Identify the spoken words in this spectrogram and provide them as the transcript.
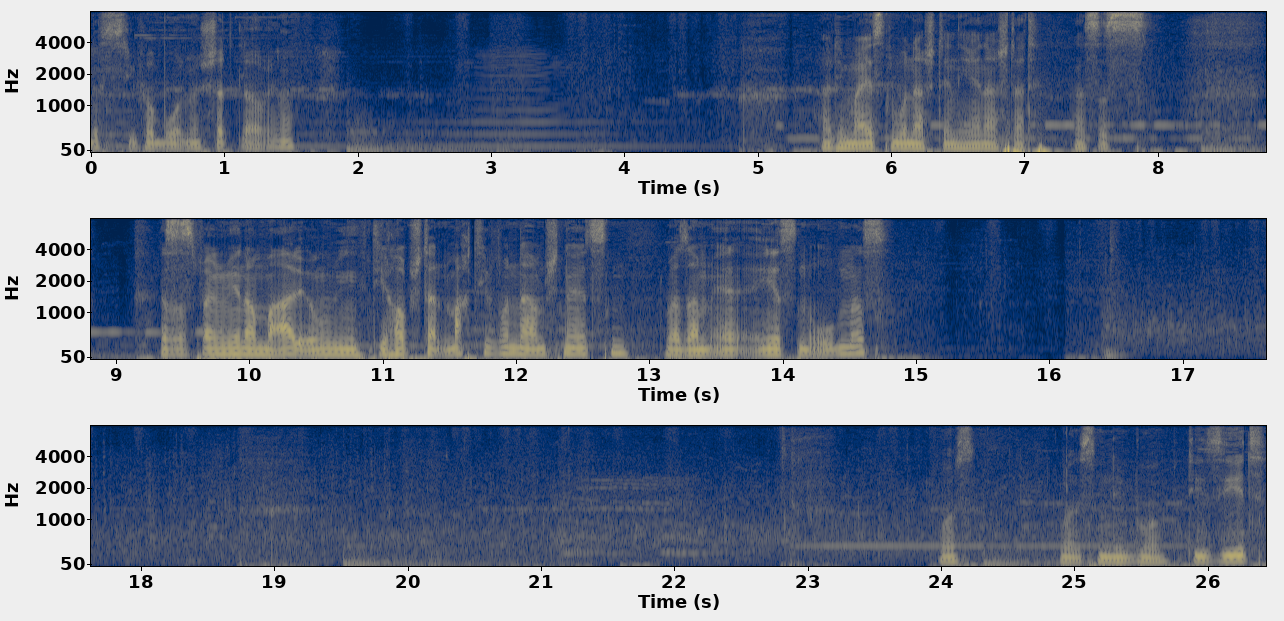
Das ist die verbotene Stadt, glaube ich, ne? Aber die meisten Wunder stehen hier in der Stadt. Das ist. Das ist bei mir normal irgendwie. Die Hauptstadt macht die Wunder am schnellsten, weil sie am e-, ehesten oben ist. Ist, wo ist denn die Burg? Die sieht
